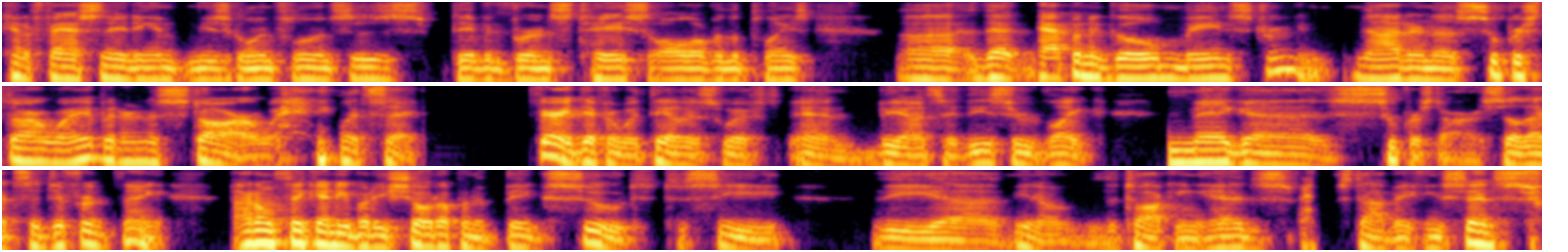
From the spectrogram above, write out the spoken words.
kind of fascinating musical influences, David Byrne's tastes all over the place. Uh, that happened to go mainstream, not in a superstar way, but in a star way, let's say. Very different with Taylor Swift and Beyonce. These are like mega superstars. So that's a different thing. I don't think anybody showed up in a big suit to see the uh, you know the Talking Heads stop making sense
